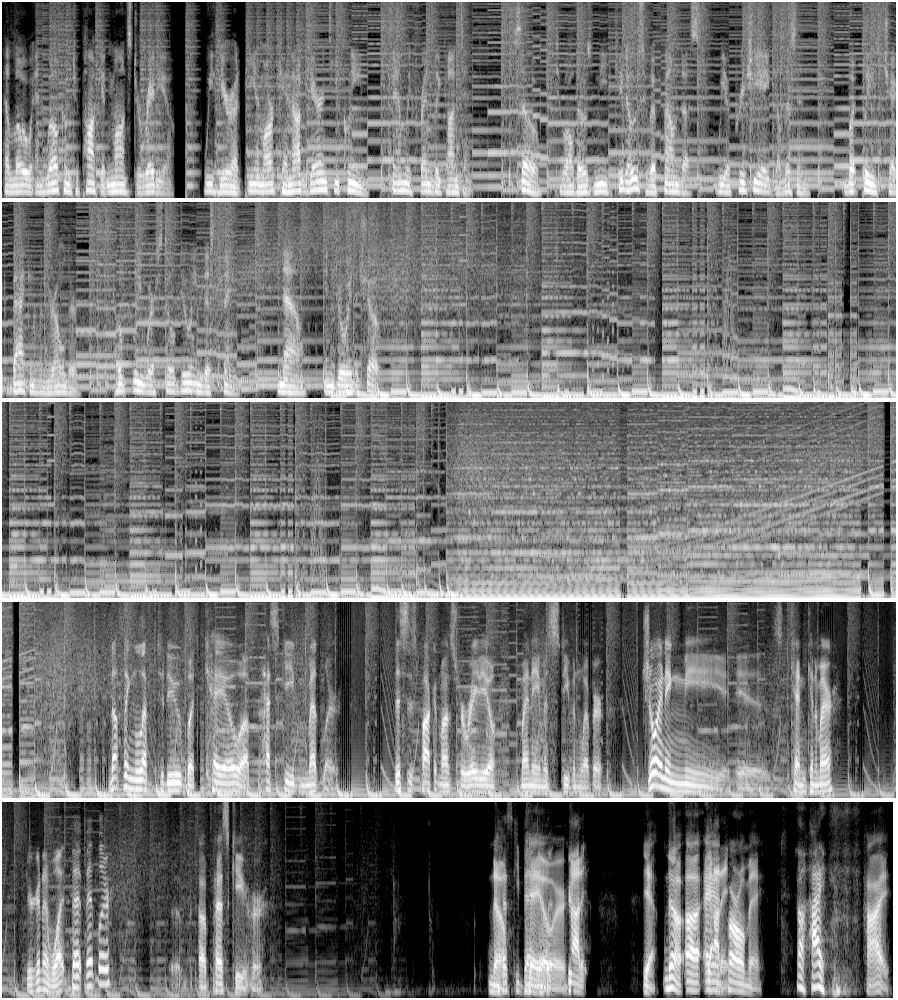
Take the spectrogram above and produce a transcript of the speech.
Hello and welcome to Pocket Monster Radio. We here at PMR cannot guarantee clean, family friendly content. So, to all those neat kiddos who have found us, we appreciate the listen. But please check back in when you're older. Hopefully, we're still doing this thing. Now, enjoy the show. Nothing left to do but KO a pesky meddler. This is Pocket Monster Radio. My name is Steven Weber. Joining me is Ken Kinnemeyer, You're gonna what, Bette Midler? uh, pesky her. No, Pesky Bet KO her. Got it. Yeah, no, uh, Got and it. Carl May. Oh, hi. Hi.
